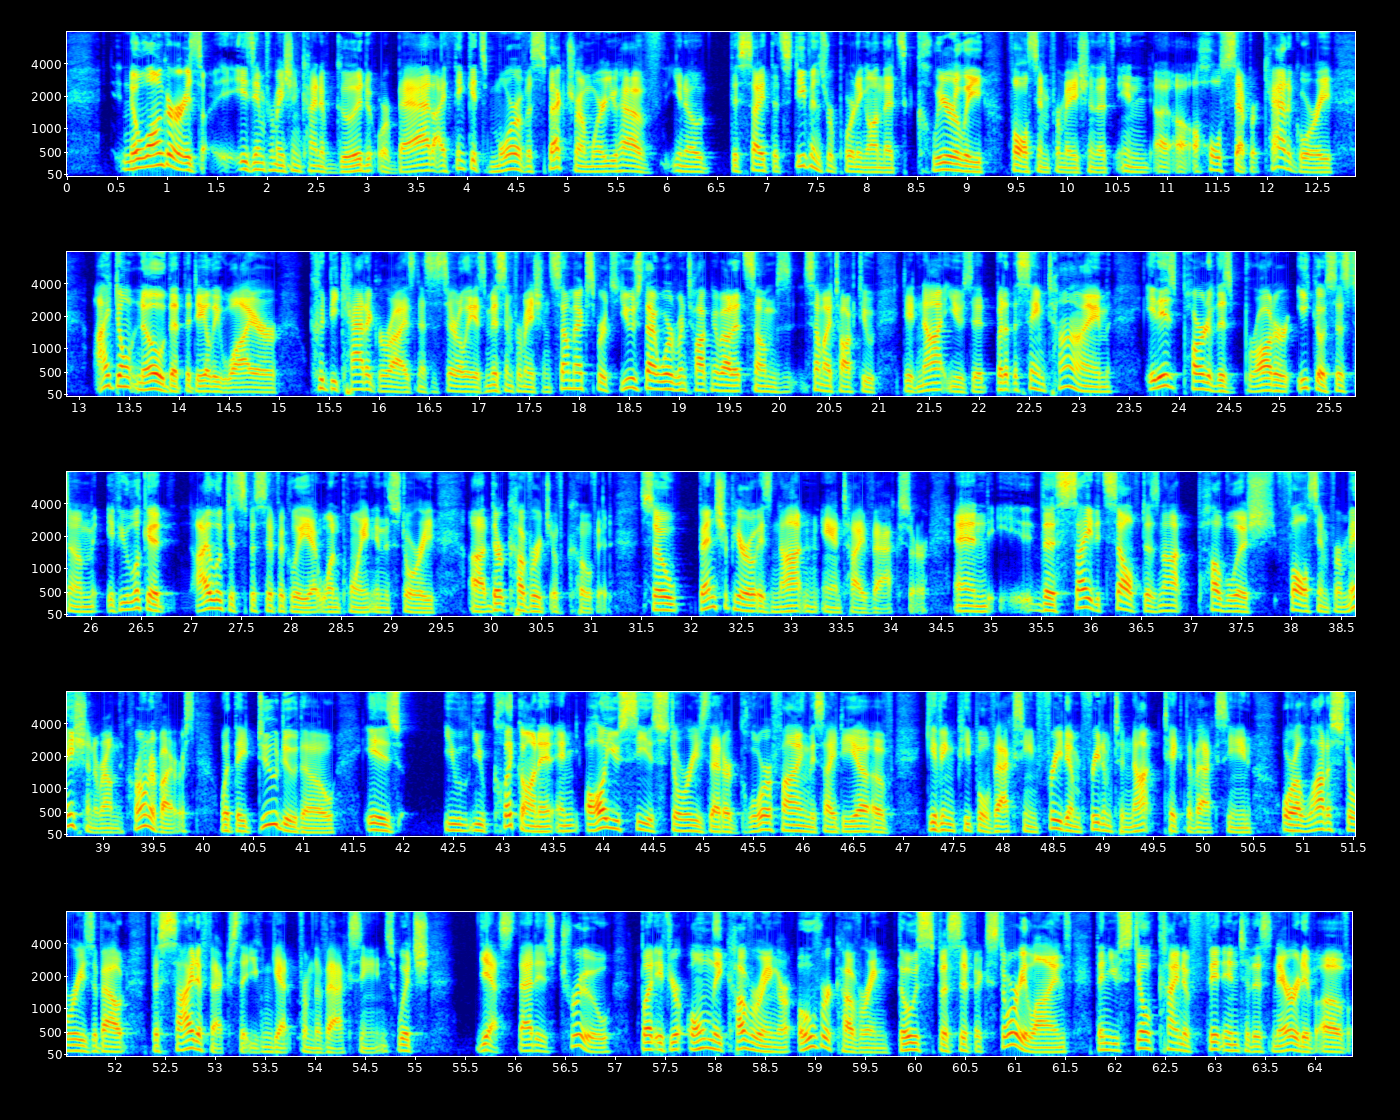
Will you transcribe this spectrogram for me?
No longer is is information kind of good or bad. I think it's more of a spectrum where you have, you know, this site that Stephen's reporting on that's clearly false information that's in a, a whole separate category. I don't know that the Daily Wire could be categorized necessarily as misinformation. Some experts use that word when talking about it. Some some I talked to did not use it. But at the same time, it is part of this broader ecosystem. If you look at I looked at specifically at one point in the story uh, their coverage of COVID. So Ben Shapiro is not an anti vaxxer, and the site itself does not publish false information around the coronavirus. What they do do, though, is you you click on it and all you see is stories that are glorifying this idea of giving people vaccine freedom, freedom to not take the vaccine, or a lot of stories about the side effects that you can get from the vaccines, which yes, that is true, but if you're only covering or over covering those specific storylines, then you still kind of fit into this narrative of,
